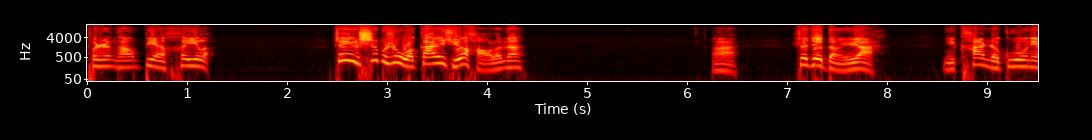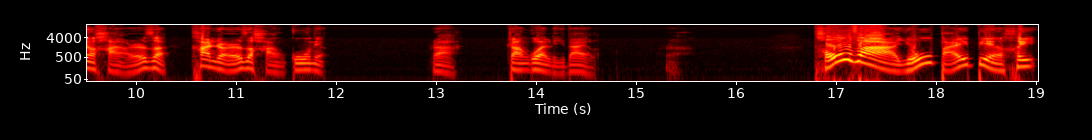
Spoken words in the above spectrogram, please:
普参康变黑了，这个是不是我肝血好了呢？啊，这就等于啊，你看着姑娘喊儿子。看着儿子喊姑娘，是吧？张冠李戴了，是吧？头发由白变黑，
